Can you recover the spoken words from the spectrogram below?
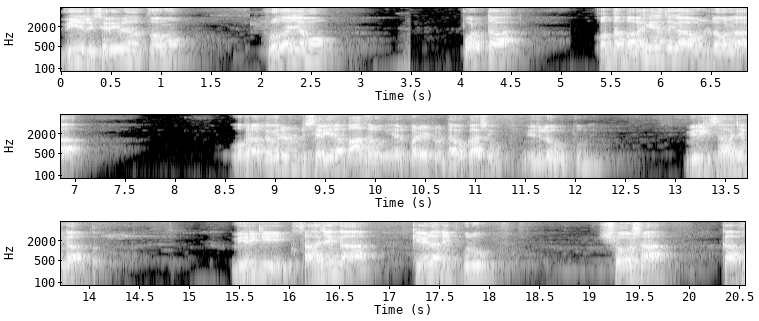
వీరి శరీరతత్వము హృదయము పొట్ట కొంత బలహీనతగా ఉండటం వల్ల ఒక రకమైనటువంటి శరీర బాధలు ఏర్పడేటువంటి అవకాశం వీరిలో ఉంటుంది. వీరికి సహజంగా వీరికి సహజంగా కీళ్ళ నొప్పులు శోష కఫ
